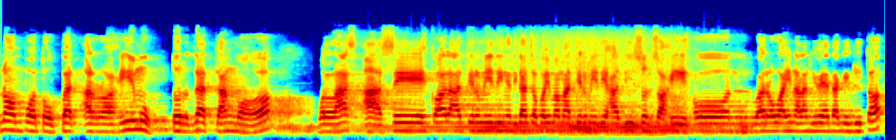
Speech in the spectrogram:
nampa tobat ar-rahimu. Tur zat kang maha welas asih. Qala at-Tirmidzi ngendikan sapa Imam at-Tirmidzi hadisun sahihun. Wa rawaina lan riwayatake kita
